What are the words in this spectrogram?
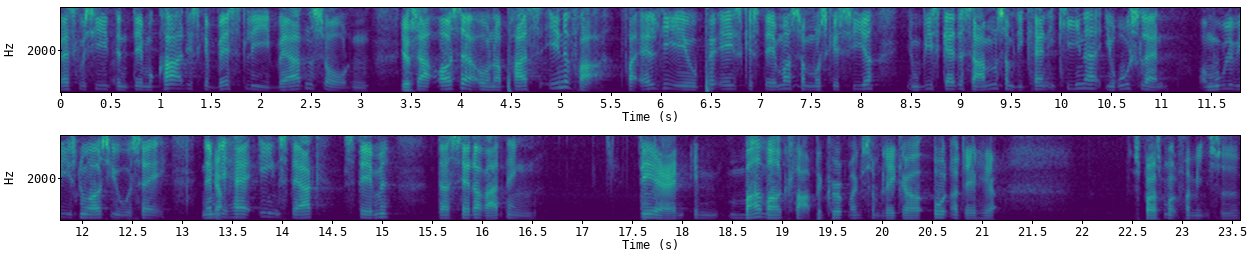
hvad skal vi sige, den demokratiske vestlige verdensorden, yes. der også er under pres indefra, fra alle de europæiske stemmer, som måske siger, at vi skal det samme, som de kan i Kina, i Rusland og muligvis nu også i USA, nemlig ja. have en stærk stemme, der sætter retningen. Det er en, en meget, meget klar bekymring, som ligger under det her spørgsmål fra min side.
